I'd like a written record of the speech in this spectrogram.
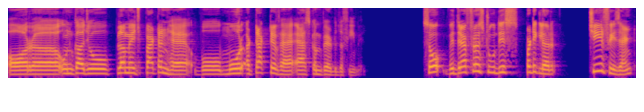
और uh, उनका जो प्लमेज पैटर्न है वो मोर अट्रैक्टिव है as compared to the female So with reference to this particular cheer pheasant,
